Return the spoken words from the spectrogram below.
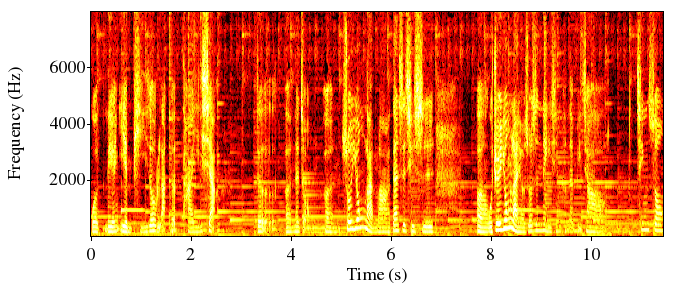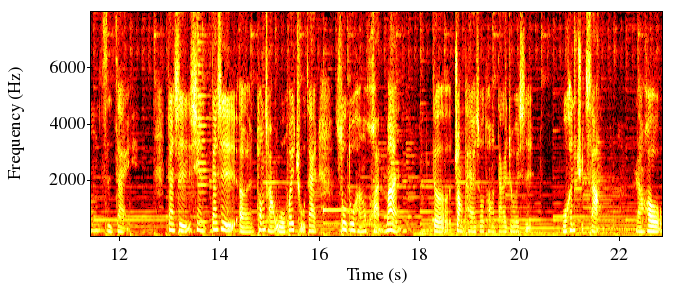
我连眼皮都懒得抬一下的呃那种，嗯，说慵懒嘛，但是其实，嗯，我觉得慵懒有时候是内心可能比较轻松自在，但是现但是呃，通常我会处在速度很缓慢的状态的时候，通常大概就会是。我很沮丧，然后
